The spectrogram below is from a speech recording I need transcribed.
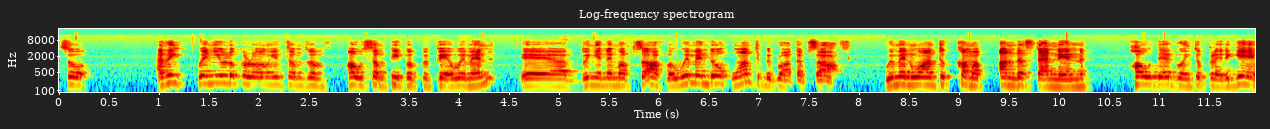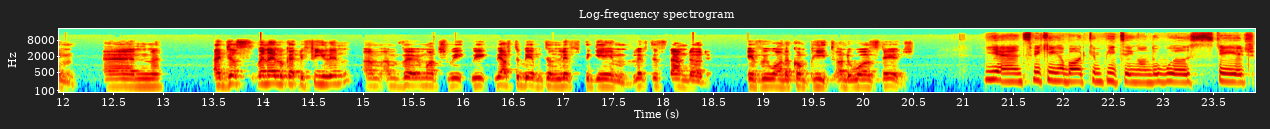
So I think when you look around in terms of how some people prepare women, they're bringing them up soft, but women don't want to be brought up soft. Women want to come up understanding how they're going to play the game. And I just, when I look at the feeling, I'm, I'm very much, we, we, we have to be able to lift the game, lift the standard if we want to compete on the world stage. Yeah, and speaking about competing on the world stage,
